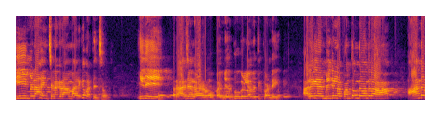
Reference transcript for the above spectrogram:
ఈ మినహాయించిన గ్రామాలకి వర్తించవు. ఇది రాజ్యాంగ ఆర్డర్ ముప్పై. మీరు గూగుల్లో వెతుక్కోండి. అలాగే మిగిలిన పంతొమ్మిది వందల ఆంధ్ర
